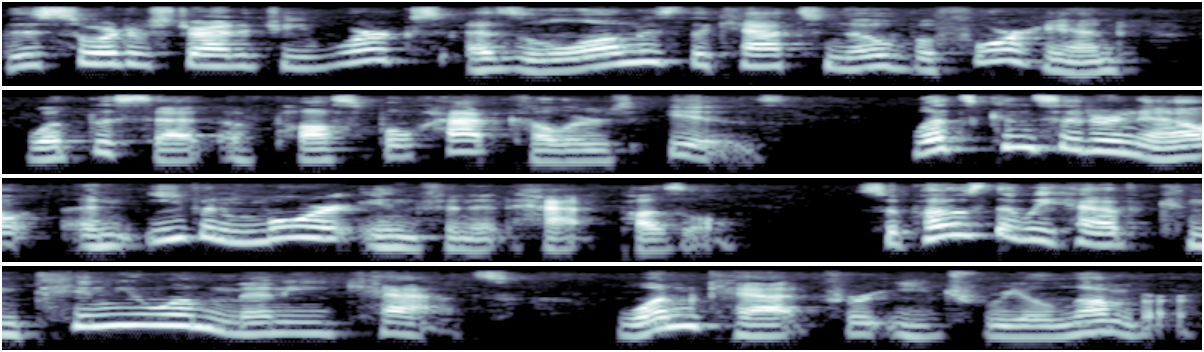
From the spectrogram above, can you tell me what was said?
This sort of strategy works as long as the cats know beforehand what the set of possible hat colors is. Let's consider now an even more infinite hat puzzle. Suppose that we have continuum many cats, one cat for each real number.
